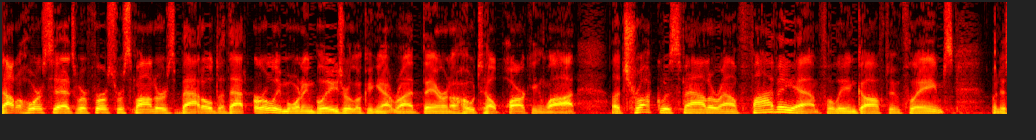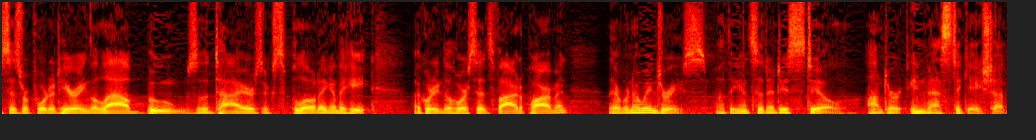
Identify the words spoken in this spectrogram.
Now to Horseheads, where first responders battled that early morning blaze you're looking at right there in a hotel parking lot. A truck was found around 5 a.m., fully engulfed in flames. Witnesses reported hearing the loud booms of the tires exploding in the heat. According to the Horseheads Fire Department, there were no injuries, but the incident is still under investigation.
